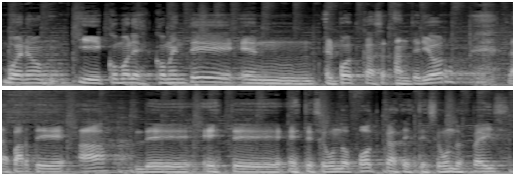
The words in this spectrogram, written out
Bueno, y como les comenté en el podcast anterior, la parte A de este, este segundo podcast, de este segundo space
